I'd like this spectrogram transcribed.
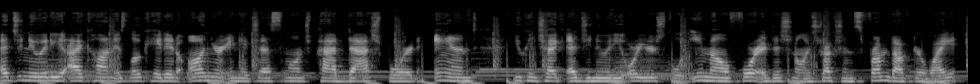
Edgenuity icon is located on your NHS Launchpad dashboard, and you can check Edgenuity or your school email for additional instructions from Dr. White.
